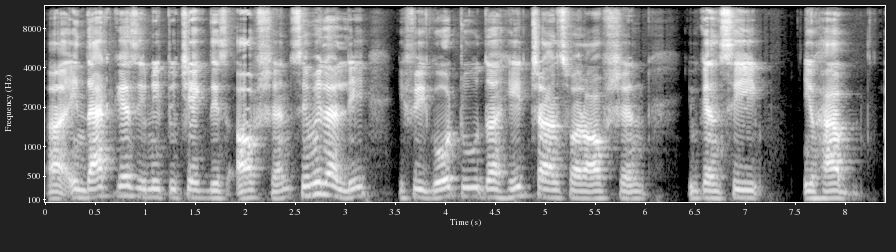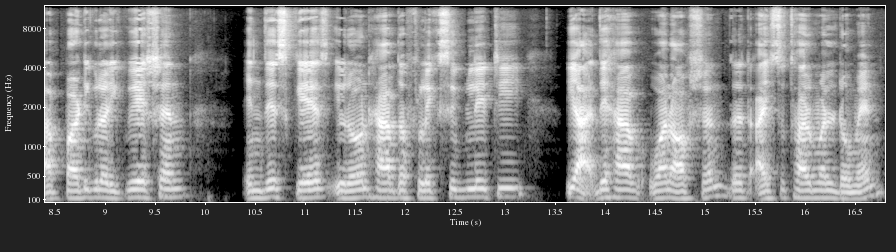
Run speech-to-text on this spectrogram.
uh, in that case you need to check this option. Similarly if we go to the heat transfer option you can see you have a particular equation. In this case you don't have the flexibility. Yeah they have one option that isothermal domain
